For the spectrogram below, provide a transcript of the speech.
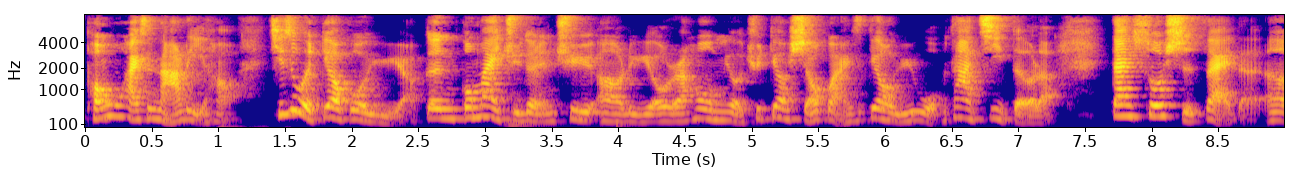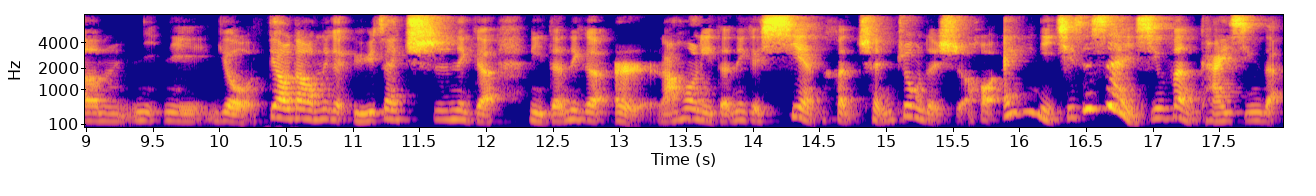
澎湖还是哪里哈？其实我钓过鱼啊，跟公卖局的人去呃旅游，然后我们有去钓小管还是钓鱼，我不大记得了。但说实在的，嗯，你你有钓到那个鱼在吃那个你的那个饵，然后你的那个线很沉重的时候，哎，你其实是很兴奋、很开心的，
